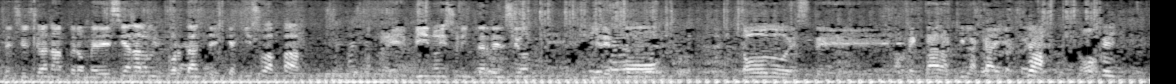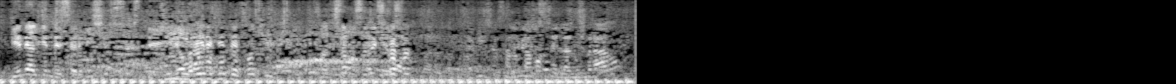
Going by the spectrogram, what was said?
atención ciudadana, pero me decían algo importante, que aquí su papá eh, vino, hizo una intervención y dejó todo este afectada aquí la calle. Ya, ¿no? ok. ¿Viene alguien de servicios? Este, Sí, viene gente de Xochitl. Somos servicios.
